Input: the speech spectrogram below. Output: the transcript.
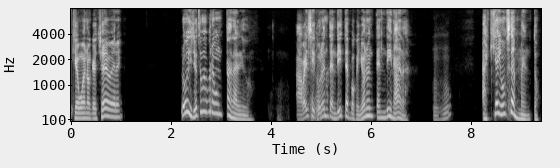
Qué bueno, qué chévere. Luis, yo te voy a preguntar algo. A ver si tú lo entendiste, porque yo no entendí nada. Aquí hay un segmento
